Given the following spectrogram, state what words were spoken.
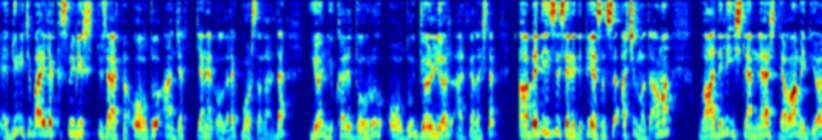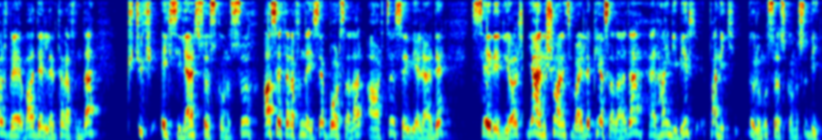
E, dün itibariyle kısmi bir düzeltme oldu ancak genel olarak borsalarda yön yukarı doğru olduğu görülüyor arkadaşlar. ABD hisse senedi piyasası açılmadı ama vadeli işlemler devam ediyor ve vadeliler tarafında küçük eksiler söz konusu. Asya tarafında ise borsalar artı seviyelerde seyrediyor. Yani şu an itibariyle piyasalarda herhangi bir panik durumu söz konusu değil.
